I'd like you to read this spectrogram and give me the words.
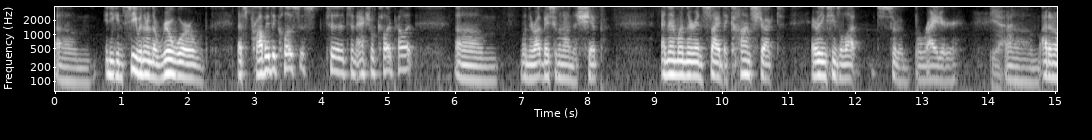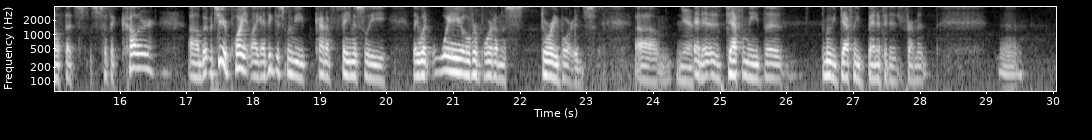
um, and you can see when they're in the real world, that's probably the closest to, to an actual color palette. Um, when they're basically when they're on the ship, and then when they're inside the construct, everything seems a lot sort of brighter. Yeah. Um, I don't know if that's a specific color, uh, but, but to your point, like I think this movie kind of famously they went way overboard on the storyboards, um, Yeah. and it, it definitely the the movie definitely benefited from it. Uh,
